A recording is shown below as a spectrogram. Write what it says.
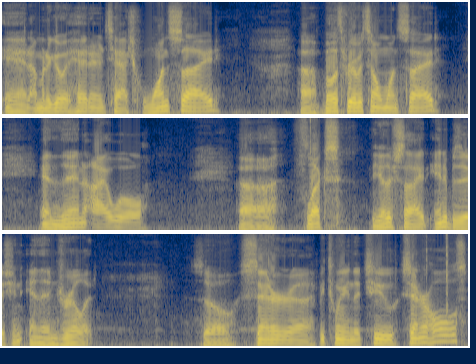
And I'm going to go ahead and attach one side, uh, both rivets on one side, and then I will uh, flex the other side into position and then drill it. So center uh, between the two center holes.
